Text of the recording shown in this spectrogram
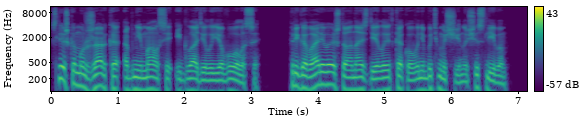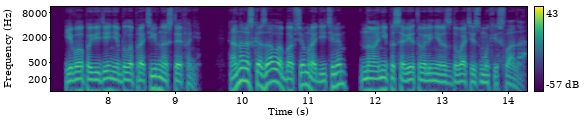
слишком уж жарко обнимался и гладил ее волосы, приговаривая, что она сделает какого-нибудь мужчину счастливым. Его поведение было противно Стефани. Она рассказала обо всем родителям, но они посоветовали не раздувать из мухи слона.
